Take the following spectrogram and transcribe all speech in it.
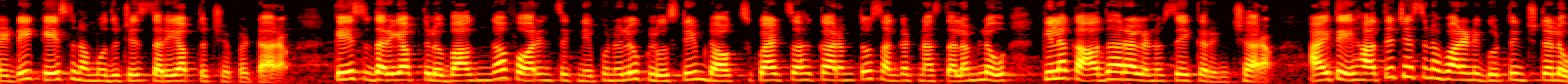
Reddy case నమోదు చేసి దర్యాప్తు చేపట్టారు. కేసు దర్యాప్తులో భాగంగా ఫోరెన్సిక్ నిపుణులు క్లూస్ టీం డాగ్ స్క్వాడ్ సహకారంతో సంఘటనా స్థలంలో కీలక ఆధారాలను సేకరించారు. అయితే హత్య చేసిన వారిని గుర్తించడంలో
